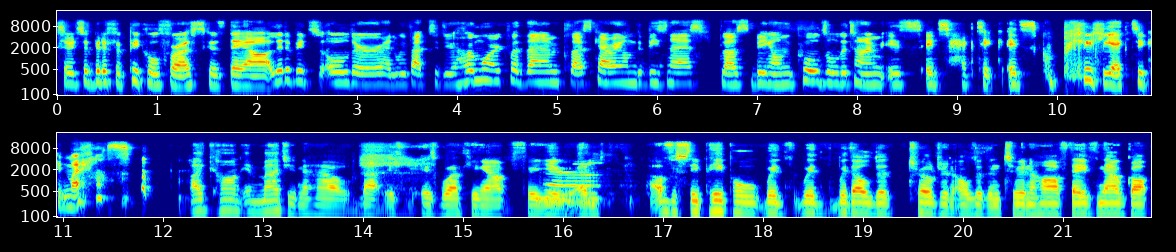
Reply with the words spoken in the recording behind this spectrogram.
So it's a bit of a pickle for us because they are a little bit older, and we've had to do homework with them, plus carry on the business, plus being on calls all the time. Is it's hectic. It's completely hectic in my house. I can't imagine how that is is working out for you. Yeah. And obviously, people with with with older children, older than two and a half, they've now got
